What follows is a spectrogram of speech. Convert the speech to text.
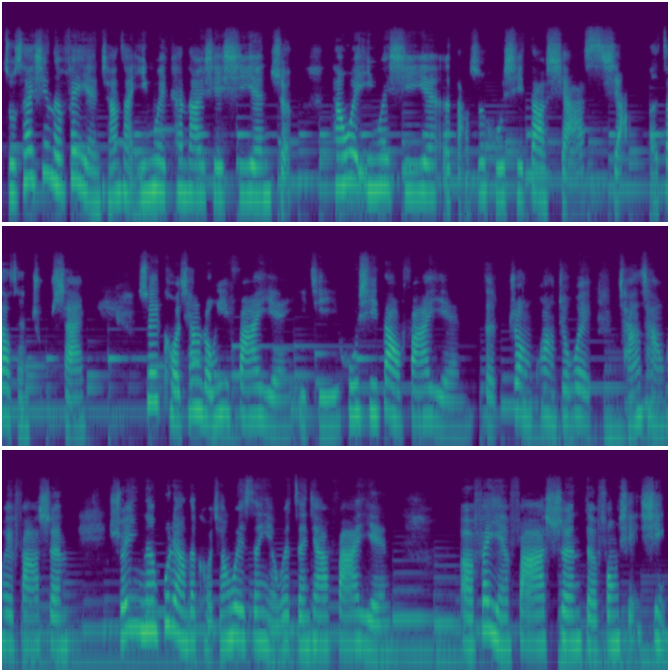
阻塞性的肺炎常常因为看到一些吸烟者，它会因为吸烟而导致呼吸道狭小而造成阻塞。所以口腔容易发炎以及呼吸道发炎的状况就会常常会发生，所以呢，不良的口腔卫生也会增加发炎，呃，肺炎发生的风险性。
